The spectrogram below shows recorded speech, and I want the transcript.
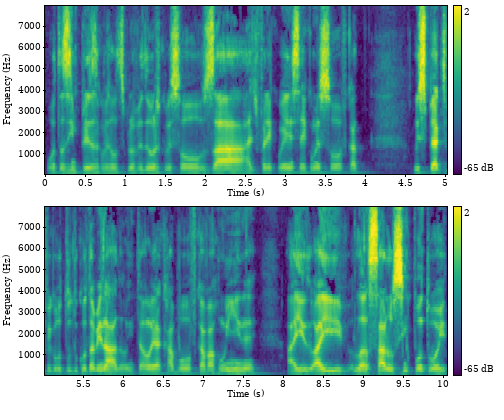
outras empresas, começou outros provedores, começou a usar a radiofrequência, aí começou a ficar o espectro ficou tudo contaminado. Então aí acabou, ficava ruim, né? Aí aí lançaram o 5.8.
